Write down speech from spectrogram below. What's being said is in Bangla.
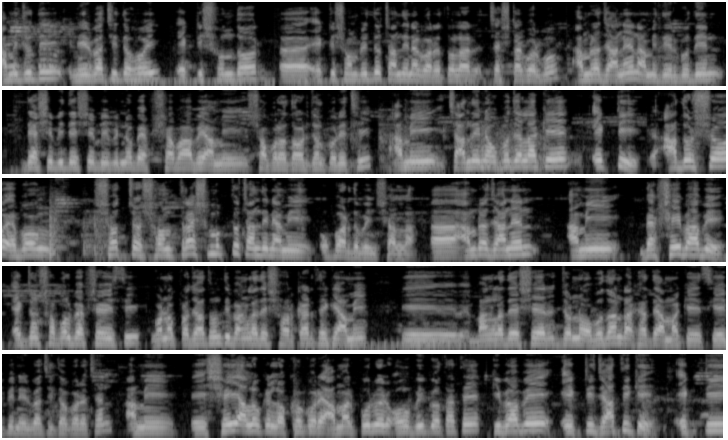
আমি যদি নির্বাচিত হই, একটি সুন্দর একটি সমৃদ্ধ চান্দিনা গড়ে তোলার চেষ্টা করব। আমরা জানেন আমি দীর্ঘদিন দেশে বিদেশে বিভিন্ন ব্যবসাভাবে আমি সফলতা অর্জন করেছি। আমি চান্দিনা উপজেলাকে একটি আদর্শ এবং স্বচ্ছ সন্ত্রাসমুক্ত চান্দিনা আমি উপহার দেবো ইনশাল্লাহ। আমরা জানেন আমি ব্যবসায়ীভাবে একজন সফল ব্যবসায়ী হয়েছি। গণপ্রজাতন্ত্রী বাংলাদেশ সরকার থেকে আমি বাংলাদেশের জন্য অবদান রাখাতে আমাকে সিআইপি নির্বাচিত করেছেন। আমি সেই আলোকে লক্ষ্য করে আমার পূর্বের অভিজ্ঞতাতে কীভাবে একটি জাতিকে একটি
